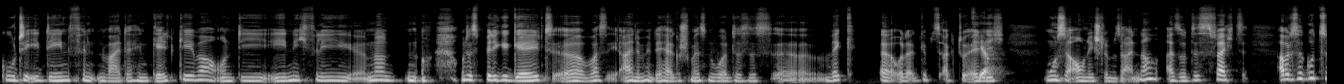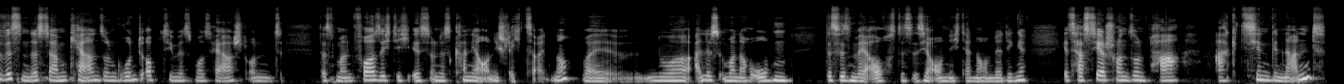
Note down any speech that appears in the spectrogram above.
Gute Ideen finden weiterhin Geldgeber und die eh nicht fliegen. Ne, und das billige Geld, äh, was einem hinterhergeschmissen wurde, das ist äh, weg äh, oder gibt's aktuell ja. nicht. Muss ja auch nicht schlimm sein, ne? Also das ist vielleicht, aber das ist ja gut zu wissen, dass da im Kern so ein Grundoptimismus herrscht und dass man vorsichtig ist und das kann ja auch nicht schlecht sein, ne? Weil nur alles immer nach oben, das wissen wir ja auch, das ist ja auch nicht der Norm der Dinge. Jetzt hast du ja schon so ein paar Aktien genannt.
